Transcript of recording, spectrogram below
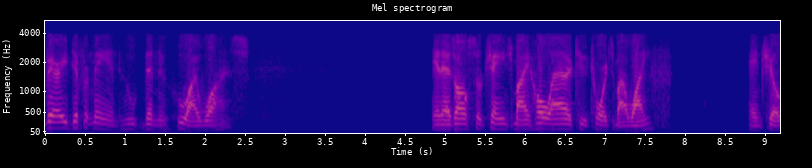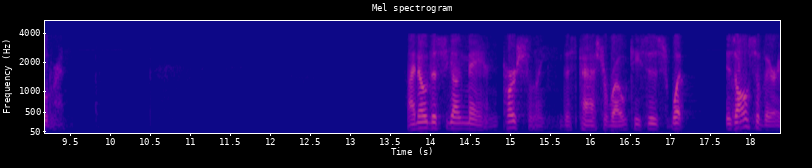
very different man who, than who I was. It has also changed my whole attitude towards my wife and children. I know this young man personally, this pastor wrote. He says, What is also very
